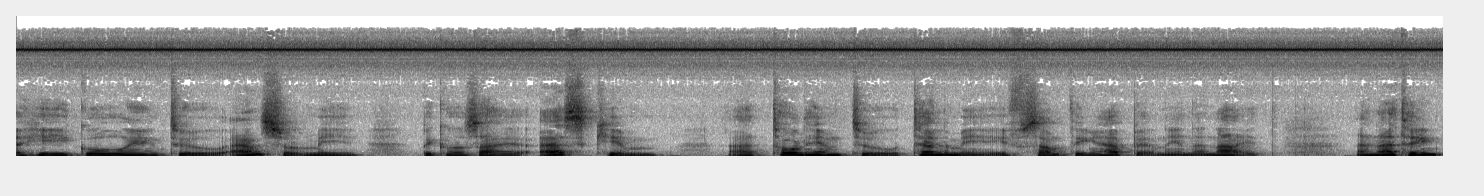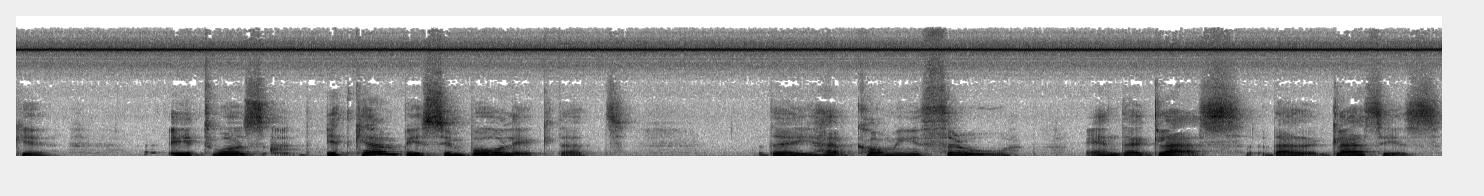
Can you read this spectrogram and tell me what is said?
he going to answer me because i asked him i told him to tell me if something happened in the night. And i think it, it was it can be symbolic that they have coming through and the glass the glass is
